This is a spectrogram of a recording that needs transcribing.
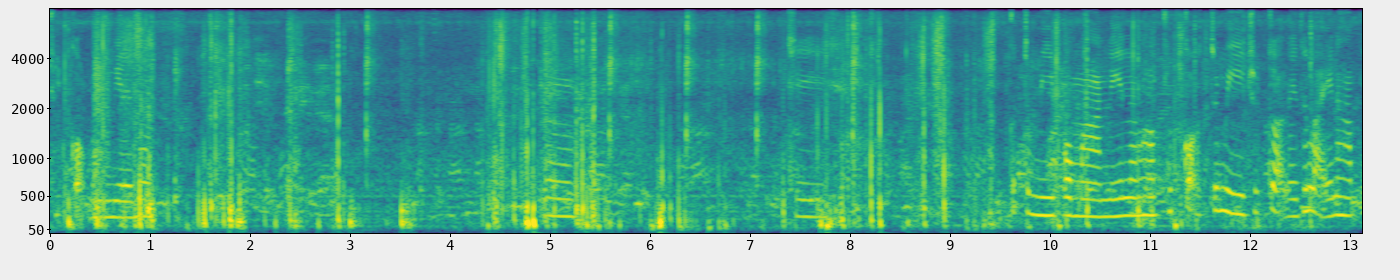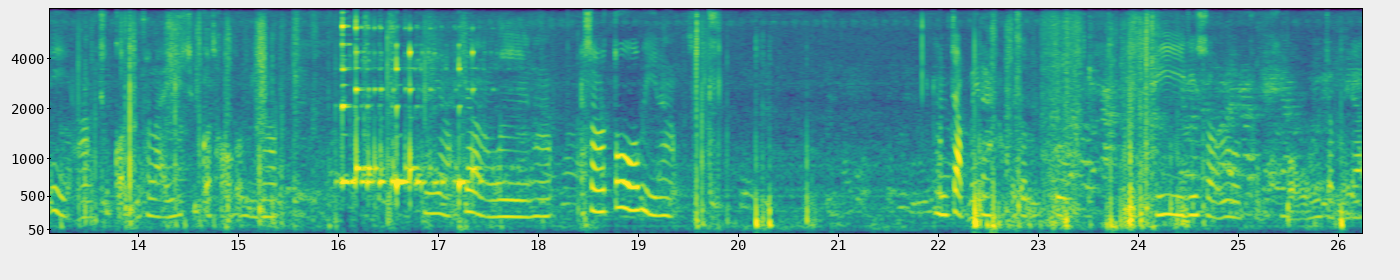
ชุดเกาะมันมีอะไรบ้างอืมโอเค ก็จะมีประมาณนี้แล้วนะครับ ชุดเกาะจะมีชุดเกาะในเท่าไหร่นะครับ นี่อะชุดเกาะในเท่าไหร่ชุดเกาะทองก็มีนะครับมีหลายอย่างเลยนะครับไอซาโต้ก็มีนะครับ มันจับไม่ได้ครับไอซาโต้ที่ที่สอนโหลดผมบอกมันจับไม่ได้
